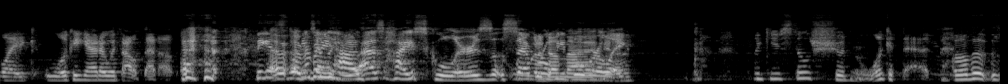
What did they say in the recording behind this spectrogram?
like looking at it without that up. because Ev- let me tell everybody you, has- as high schoolers, several people that, were yeah. like, "It's like you still shouldn't look at that." I love that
